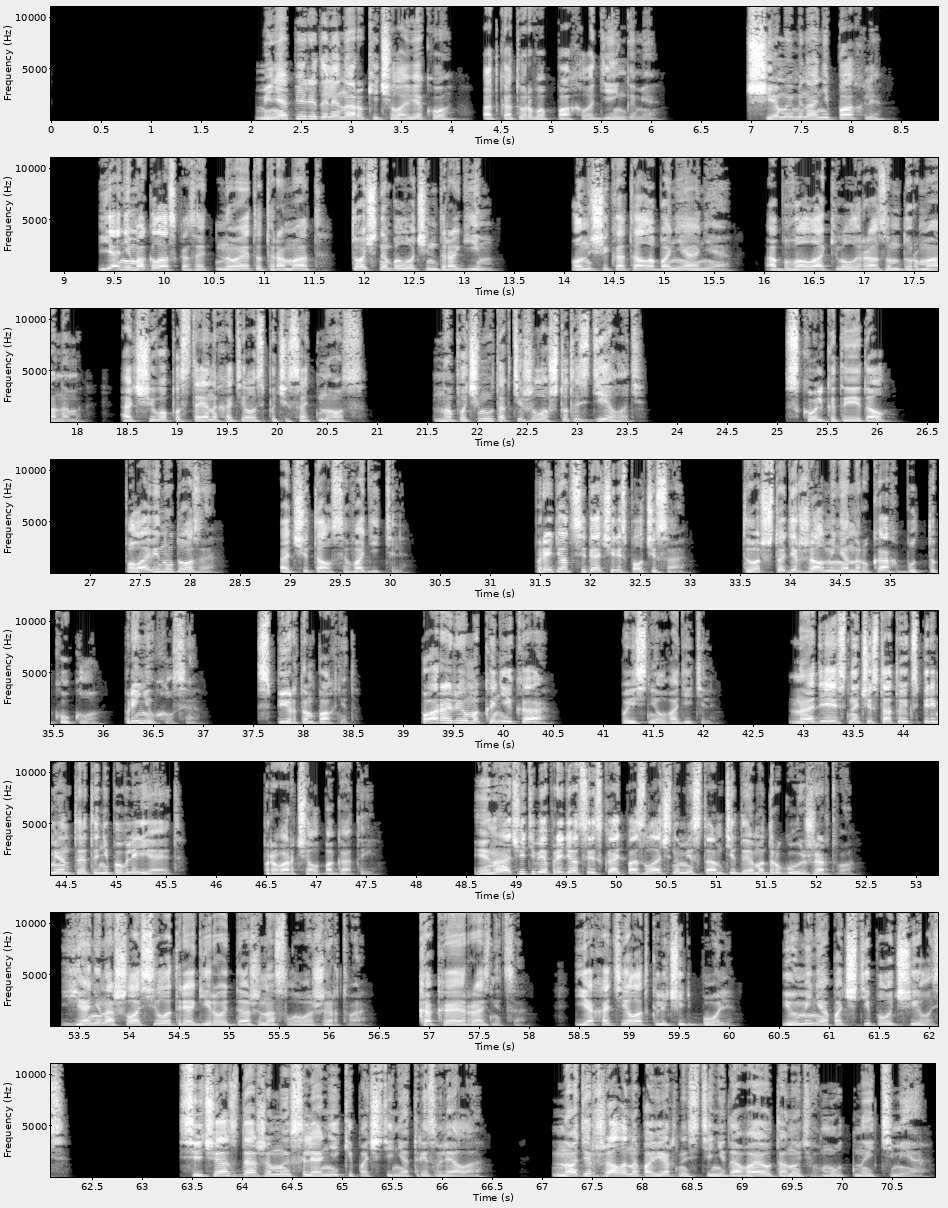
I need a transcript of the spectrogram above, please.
Меня передали на руки человеку, от которого пахло деньгами. Чем именно они пахли? Я не могла сказать, но этот аромат точно был очень дорогим. Он щекотал обоняние, обволакивал разум дурманом, отчего постоянно хотелось почесать нос. Но почему так тяжело что-то сделать? «Сколько ты ей дал?» «Половину дозы», — отчитался водитель. «Придет себя через полчаса. Тот, что держал меня на руках, будто куклу, принюхался. Спиртом пахнет. Пара рюмок коньяка», — пояснил водитель. «Надеюсь, на чистоту эксперимента это не повлияет», — проворчал богатый. «Иначе тебе придется искать по злачным местам Тидема другую жертву». Я не нашла сил отреагировать даже на слово «жертва». Какая разница? Я хотел отключить боль, и у меня почти получилось. Сейчас даже мысль о Нике почти не отрезвляла, но держала на поверхности, не давая утонуть в мутной тьме.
